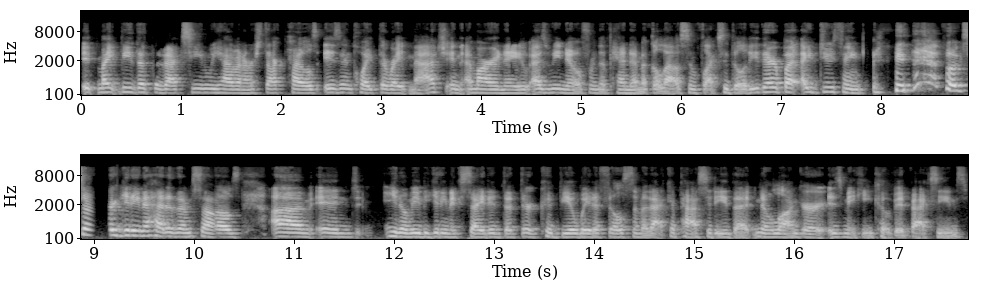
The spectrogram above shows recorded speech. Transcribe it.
it might be that the vaccine we have in our stockpiles isn't quite the right match. And mRNA, as we know from the pandemic, allows some flexibility there. But I do think folks are getting ahead of themselves um, and you know maybe getting excited that there could be a way to fill some of that capacity that no longer is making COVID vaccines.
